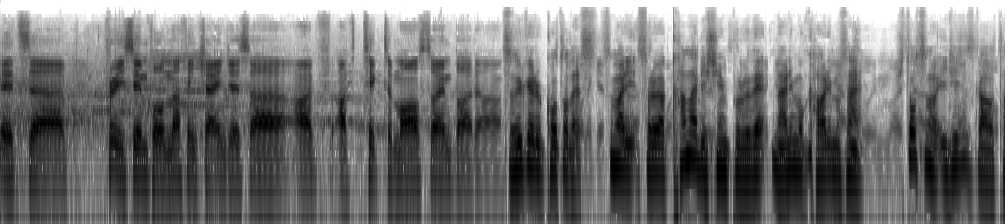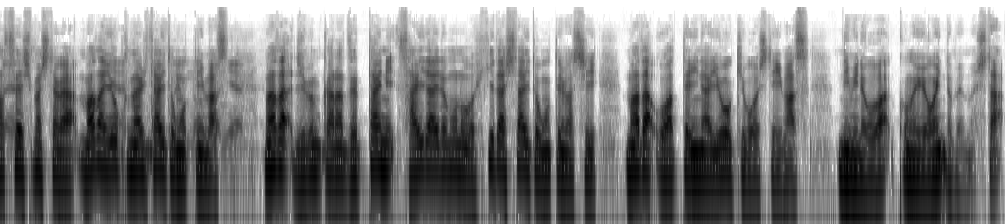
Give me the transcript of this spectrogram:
it's uh, pretty simple. Nothing changes. Uh, I've, I've ticked a milestone, but, uh, 続けることですつまりそれはかなりシンプルで何も変わりません一つの一日化を達成しましたがまだ良くなりたいと思っていますまだ自分から絶対に最大のものを引き出したいと思っていますしまだ終わっていないよう希望していますディミノーはこのように述べました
